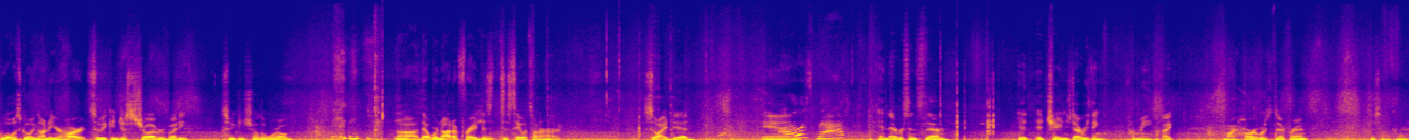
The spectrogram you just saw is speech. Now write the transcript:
what was going on in your heart, so we can just show everybody, so we can show the world uh, that we're not afraid to, to say what's on our heart." So I did, and I was mad. and ever since then, it, it changed everything for me. Like my heart was different. Just come here.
